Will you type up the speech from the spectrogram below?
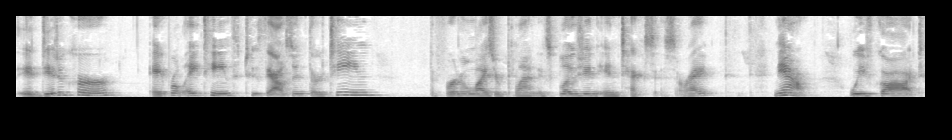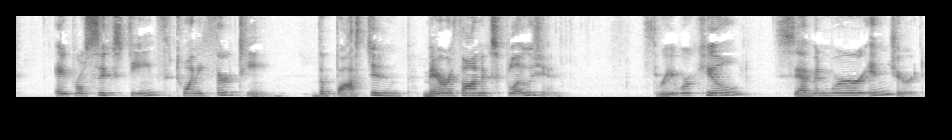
it did occur April 18th, 2013, the fertilizer plant explosion in Texas. All right. Now, we've got April 16th, 2013, the Boston Marathon explosion. Three were killed, seven were injured.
